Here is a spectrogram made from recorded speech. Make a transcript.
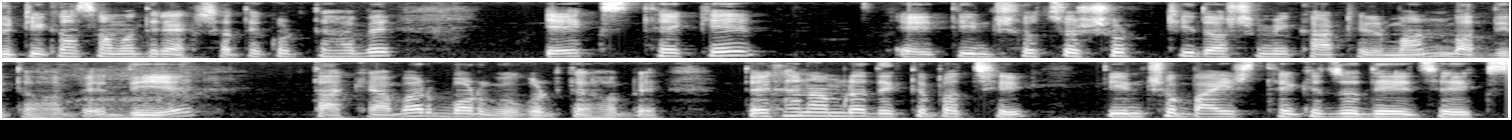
দুটি কাজ আমাদের একসাথে করতে হবে। এক্স থেকে এই তিনশো চৌষট্টি দশমিক আটের মান বাদ দিতে হবে, দিয়ে তাকে আবার বর্গ করতে হবে। তো এখানে আমরা দেখতে পাচ্ছি তিনশো বাইশ থেকে যদি এই যে এক্স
